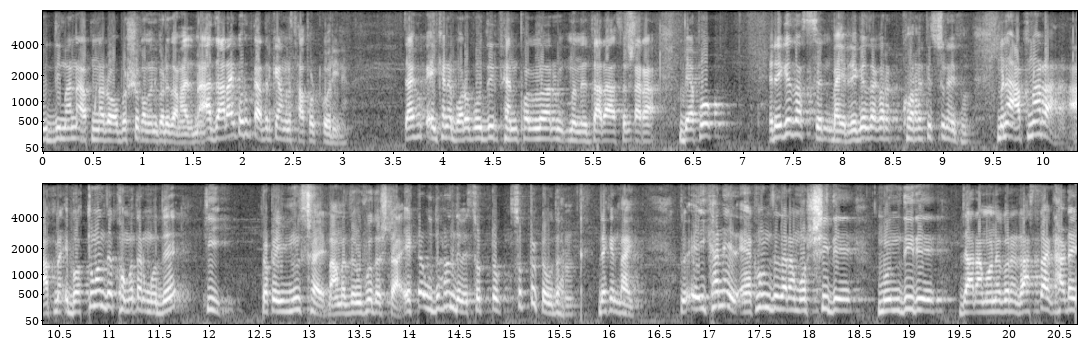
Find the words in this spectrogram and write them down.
বুদ্ধিমান, আপনারা অবশ্যই কমেন্ট করে জানাবেন। আর যারাই করুক, তাদেরকে আমরা সাপোর্ট করি না। যাই হোক, এইখানে বড় বৌদির ফ্যান ফলোয়ার মানে যারা আছেন, তারা ব্যাপক রেগে যাচ্ছেন। ভাই, রেগে যাওয়ার করার কিছু নাই তো। মানে আপনারা আপনার বর্তমান যে ক্ষমতার মধ্যে কি? ডক্টর ইউনুস সাহেব, আমাদের উপদেষ্টা, একটা উদাহরণ দেবে, ছোট্ট ছোট্ট একটা উদাহরণ। দেখেন ভাই, তো এইখানে এখন যে যারা মসজিদে, মন্দিরে, যারা মনে করেন রাস্তাঘাটে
